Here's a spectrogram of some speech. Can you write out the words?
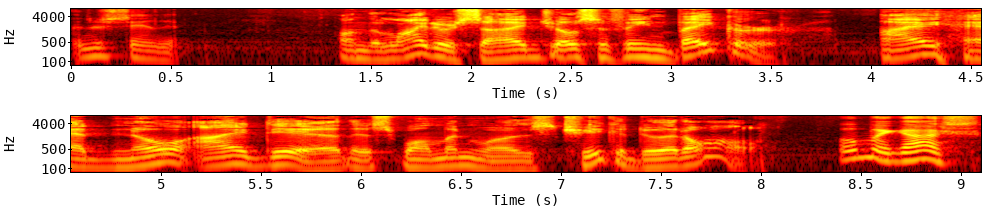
understand it. On the lighter side, Josephine Baker. I had no idea this woman was, she could do it all. Oh my gosh.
